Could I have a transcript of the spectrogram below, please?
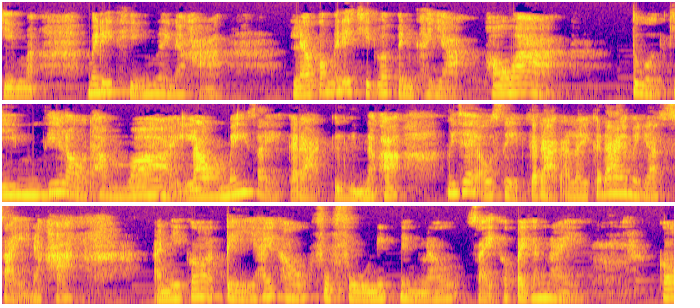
กิมอะไม่ได้ทิ้งเลยนะคะ แล้วก็ไม่ได้คิดว่าเป็นขยะ เพราะว่าตัวกิมที่เราทำว่ายเราไม่ใส่กระดาษอื่นนะคะ ไม่ใช่เอาเศษกระดาษอะไรก็ได้มายัดใส่นะคะ อันนี้ก็ตีให้เขาฟูๆนิดหนึ่งแล้วใส่เข้าไปข้างใน ก็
